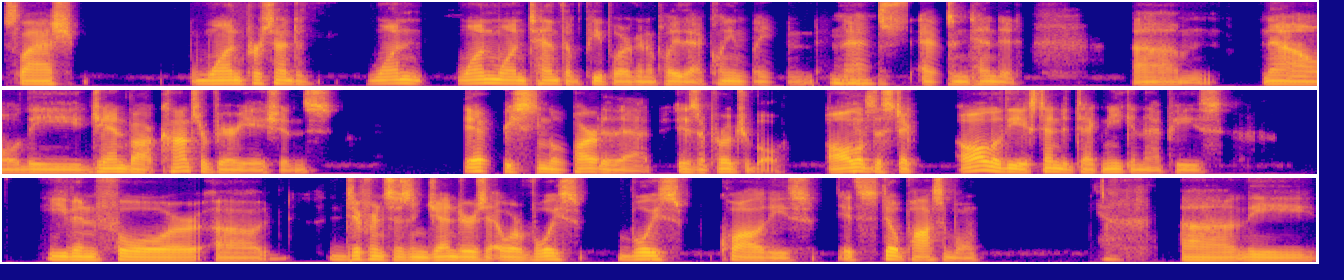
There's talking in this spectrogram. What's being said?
slash one percent of one one one tenth of people are going to play that cleanly and Mhm. as as intended. Um, now the Jan Bach concert variations, every single part of that is approachable. All of the stick, all of the extended technique in that piece, even for uh, differences in genders or voice voice qualities, it's still possible. Yeah. Uh, the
